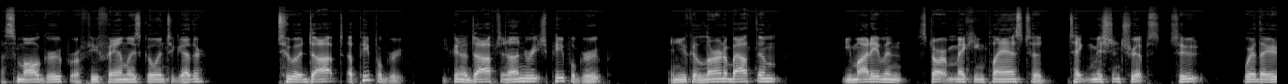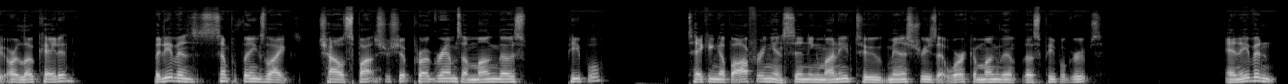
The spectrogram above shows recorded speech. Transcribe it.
a small group or a few families go in together to adopt a people group. You can adopt an unreached people group and you can learn about them. You might even start making plans to take mission trips to where they are located. But even simple things like child sponsorship programs among those people, taking up offering and sending money to ministries that work among the, those people groups. And even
